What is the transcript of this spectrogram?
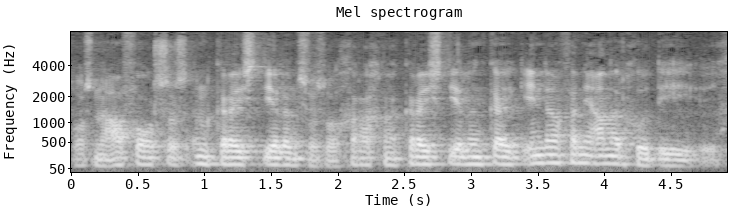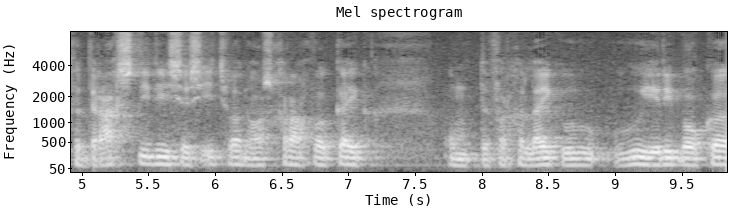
ons navorsers in kruisdeling, so ons wil graag na kruisdeling kyk en dan van die ander goed, die gedragstudies is iets wat ons graag wil kyk om te vergelyk hoe hoe hierdie bokke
